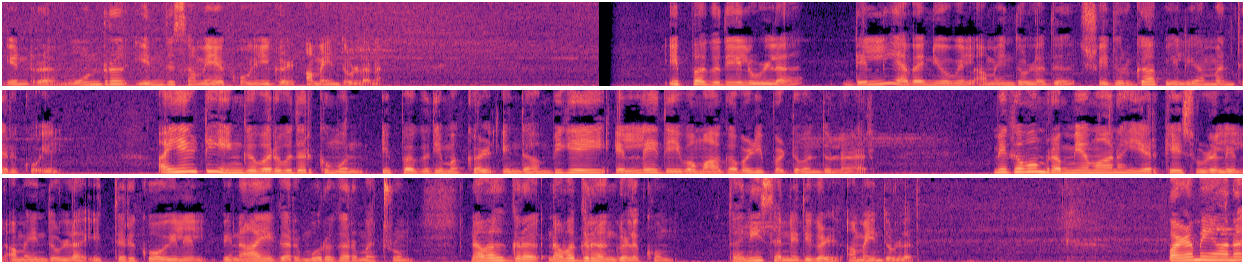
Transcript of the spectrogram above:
என்ற மூன்று இந்து சமய கோயில்கள் அமைந்துள்ளன. இப்பகுதியில் உள்ள டெல்லி அவென்யூவில் அமைந்துள்ளது ஸ்ரீ துர்கா பீலியம்மன் திருக்கோயில். ஐஐடி இங்கு வருவதற்கு முன் இப்பகுதி மக்கள் இந்த அம்பிகையை எல்லை தெய்வமாக வழிபட்டு வந்துள்ளனர். மிகவும் ரம்யமான இயற்கை சூழலில் அமைந்துள்ள இத்திருக்கோயிலில் விநாயகர் முருகர் மற்றும் நவகிர நவகிரகங்களுக்கும் தனி சந்நிதிகள் அமைந்துள்ளது. பழமையான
